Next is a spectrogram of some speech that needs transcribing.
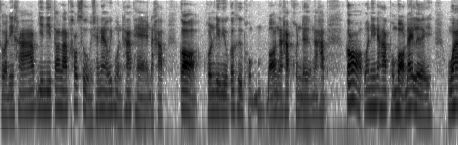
สวัสดีครับ ยินดีต้อนรับเข้าสู่ช anel วิมลท่าแพนะครับ ก็คนรีวิวก็คือผมบอสนะครับ คนเดิมนะครับ ก็วันนี้นะครับผมบอกได้เลยว่า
